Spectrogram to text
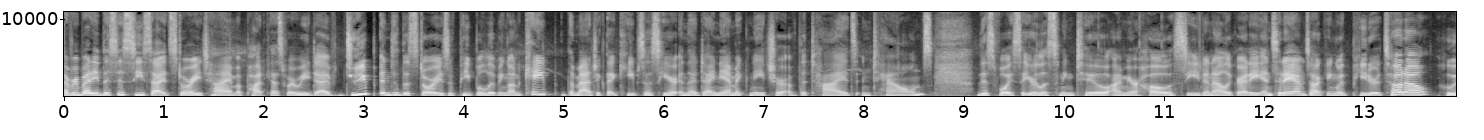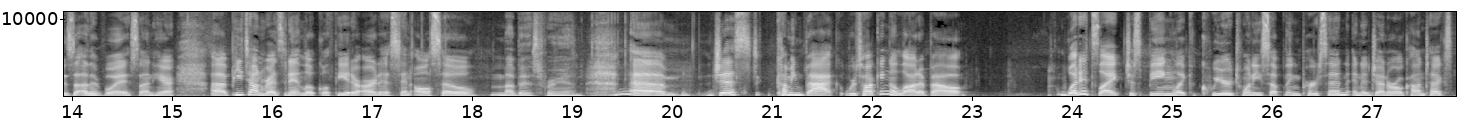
Everybody, this is Seaside Storytime, a podcast where we dive deep into the stories of people living on Cape, the magic that keeps us here, and the dynamic nature of the tides and towns. This voice that you're listening to, I'm your host, Eden Allegretti. And today I'm talking with Peter Toto, who is the other voice on here, uh, P Town resident, local theater artist, and also my best friend. Um, just coming back, we're talking a lot about what it's like just being like a queer 20 something person in a general context.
